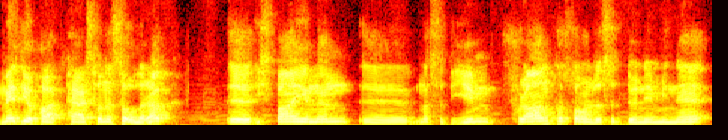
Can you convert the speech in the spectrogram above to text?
medya personası olarak e, İspanya'nın e, nasıl diyeyim Franco sonrası dönemine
